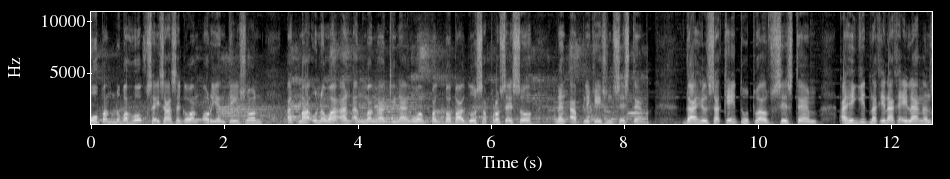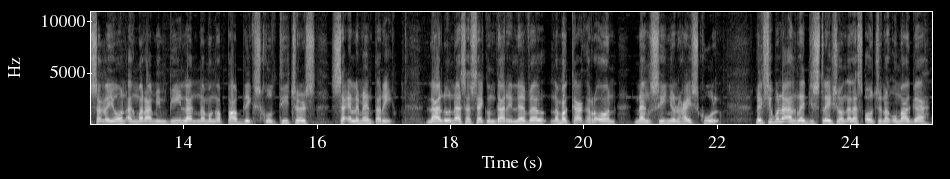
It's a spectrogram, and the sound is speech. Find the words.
upang lumahok sa isasagawang orientation at maunawaan ang mga ginagawang pagbabago sa proseso ng application system. Dahil sa K-12 system ay higit na kinakailangan sa ngayon ang maraming bilang ng mga public school teachers sa elementary, lalo na sa secondary level na magkakaroon ng senior high school. Nagsimula ang registration alas 8 ng umaga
